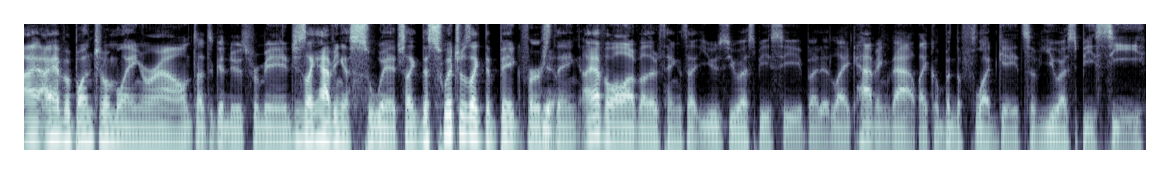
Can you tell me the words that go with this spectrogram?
I, I have a bunch of them laying around. That's good news for me. Just like having a switch, like the switch was like the big first Yeah. thing. I have a lot of other things that use USB C, but it like having that like opened the floodgates of USB C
